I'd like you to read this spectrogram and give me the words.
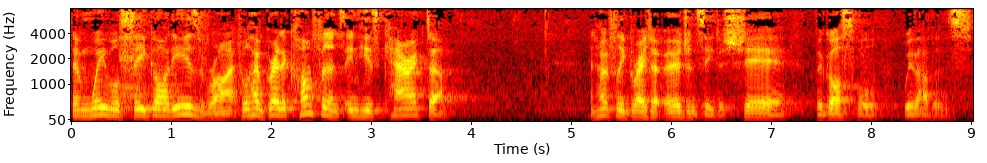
then we will see God is right. We'll have greater confidence in His character and hopefully greater urgency to share the gospel with others.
